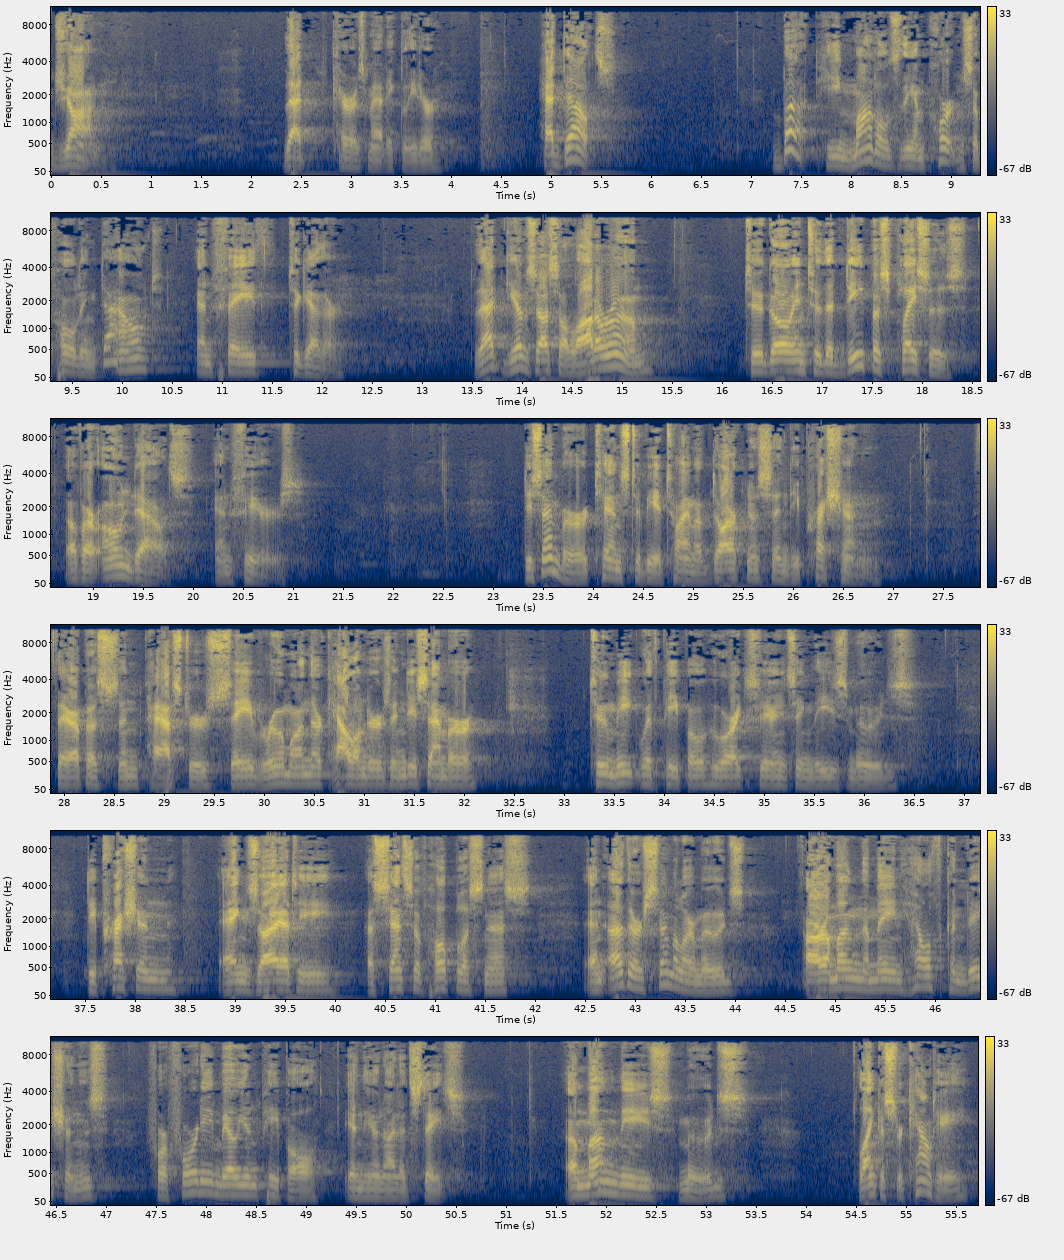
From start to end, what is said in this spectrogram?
John, that charismatic leader, had doubts. But he models the importance of holding doubt and faith together. That gives us a lot of room to go into the deepest places of our own doubts and fears. December tends to be a time of darkness and depression. Therapists and pastors save room on their calendars in December to meet with people who are experiencing these moods depression, anxiety, a sense of hopelessness, and other similar moods are among the main health conditions for 40 million people in the United States. Among these moods, Lancaster County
